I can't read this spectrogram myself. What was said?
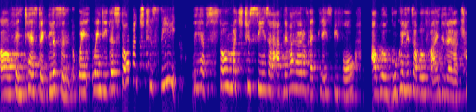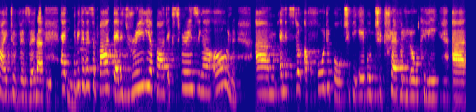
Oh, fantastic. Listen, Wendy, there's so much to see. We have so much to see. So I've never heard of that place before. I will Google it, I will find it, and I'll try to visit. And because it's about that, it's really about experiencing our own. Um, and it's still affordable to be able to travel locally, uh,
